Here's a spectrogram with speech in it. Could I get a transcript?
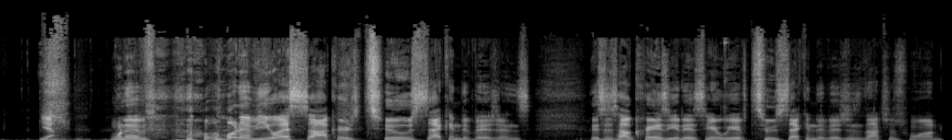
yeah, one of one of U.S. soccer's two second divisions. This is how crazy it is here. We have two second divisions, not just one.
